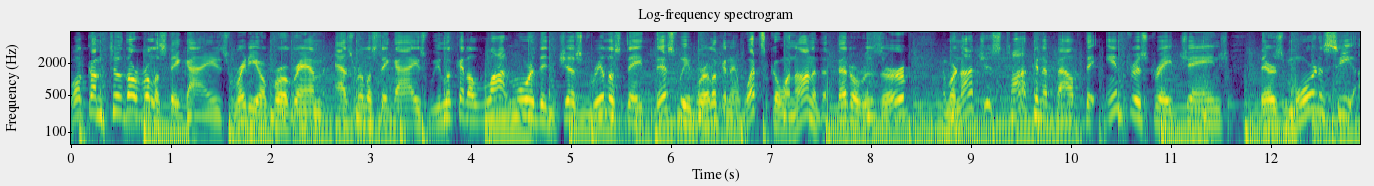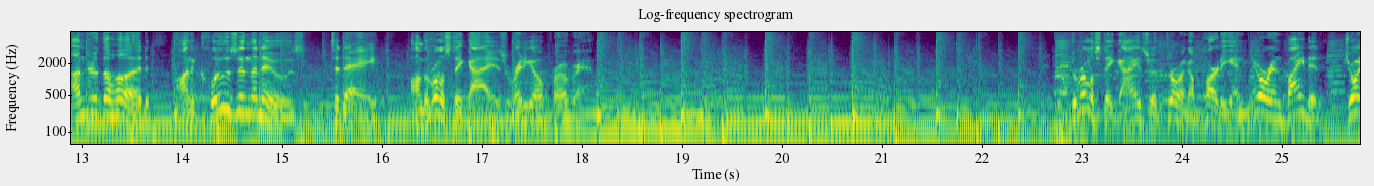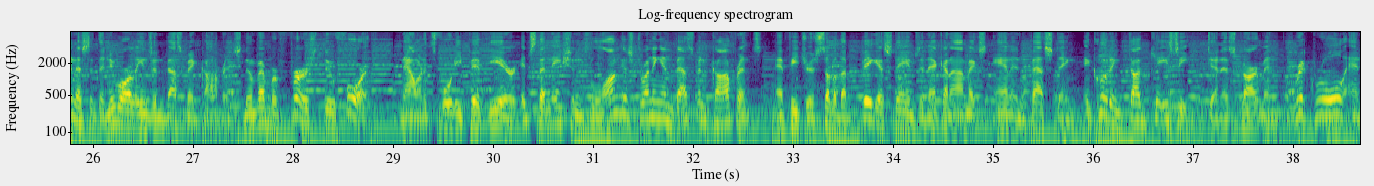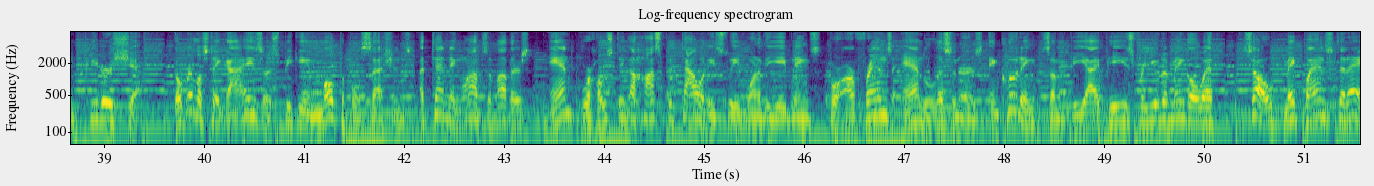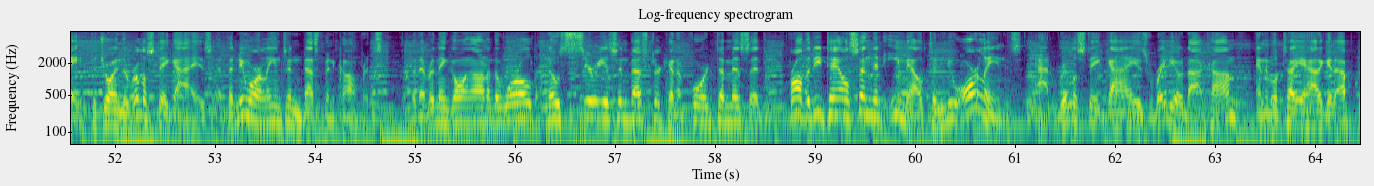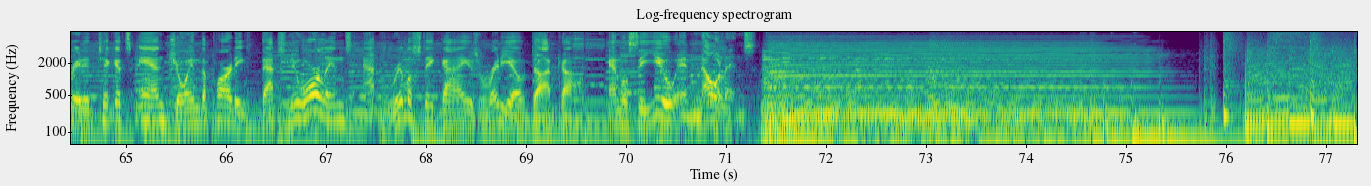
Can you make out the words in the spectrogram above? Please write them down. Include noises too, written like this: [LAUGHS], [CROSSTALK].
Welcome to the Real Estate Guys radio program. As Real Estate Guys, we look at a lot more than just real estate. This week, we're looking at what's going on at the Federal Reserve, and we're not just talking about the interest rate change. There's more to see under the hood on Clues in the News today on the Real Estate Guys radio program. The real estate guys are throwing a party and you're invited. Join us at the New Orleans Investment Conference, November 1st through 4th. Now in its 45th year, it's the nation's longest running investment conference and features some of the biggest names in economics and investing, including Doug Casey, Dennis Gartman, Rick Rule, and Peter Schiff. The real estate guys are speaking in multiple sessions, attending lots of others, and we're hosting a hospitality suite one of the evenings for our friends and listeners, including some VIPs for you to mingle with. So make plans today to join the real estate guys at the New Orleans Investment Conference. With everything going on in the world, no serious investor can afford to miss it. For all the details, send an email to New Orleans at realestateguysradio.com and it will tell you how to get upgraded tickets and join the party. That's New Orleans at realestateguysradio.com and we'll see you in New Orleans.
